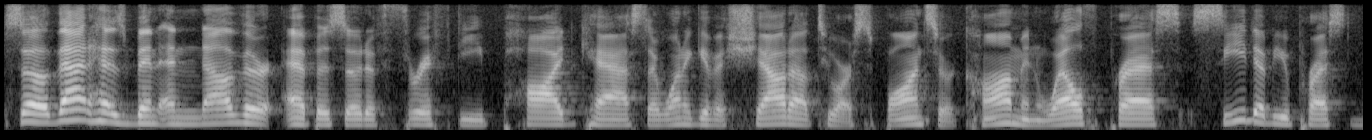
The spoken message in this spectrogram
So that has been another episode of Thrifty Podcast. I want to give a shout out to our sponsor, Commonwealth Press, cwpress.com.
